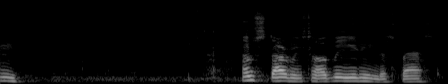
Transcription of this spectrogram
Mm. I'm starving, so I'll be eating this fast.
